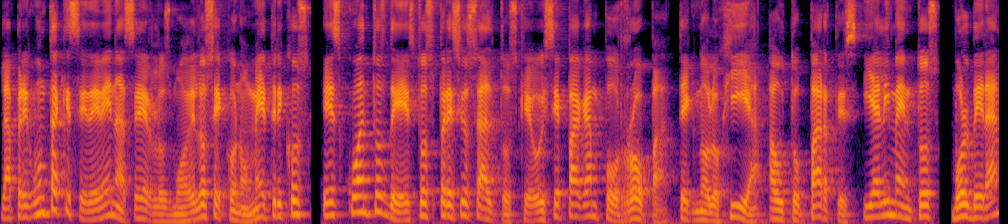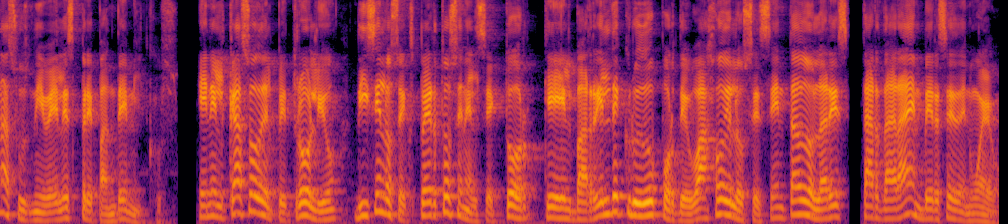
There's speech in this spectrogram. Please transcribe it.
La pregunta que se deben hacer los modelos econométricos es cuántos de estos precios altos que hoy se pagan por ropa, tecnología, autopartes y alimentos volverán a sus niveles prepandémicos. En el caso del petróleo, dicen los expertos en el sector que el barril de crudo por debajo de los 60 dólares tardará en verse de nuevo.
